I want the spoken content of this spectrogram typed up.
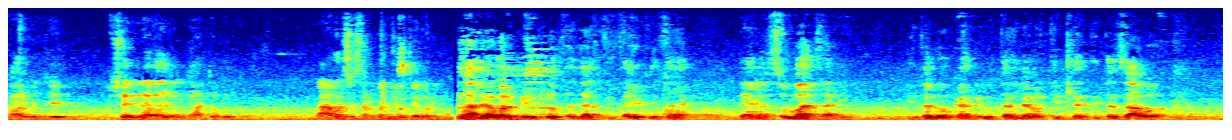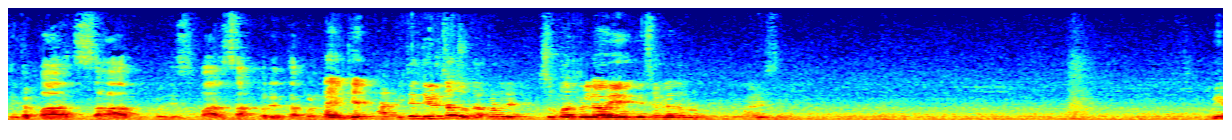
फार म्हणजे शरीराला घातक होतं. दहा वर्ष सरपंच होते वडील. झाल्यावर पेट्रोलचा जास्तीचा एफीचा द्यायला सुरुवात झाली. तिथं लोकांनी उतरल्यावर तिथल्या तिथं जावं. तिथं पाच सहा म्हणजे पार सात पर्यंत आपण नाही इथे इथे दीडचाच होता पण सुपर पिल्लर हे ते सगळं अडीच. मी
